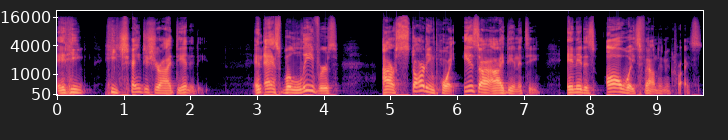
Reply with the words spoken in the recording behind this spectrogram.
And he he changes your identity. And as believers, our starting point is our identity and it is always found in Christ.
